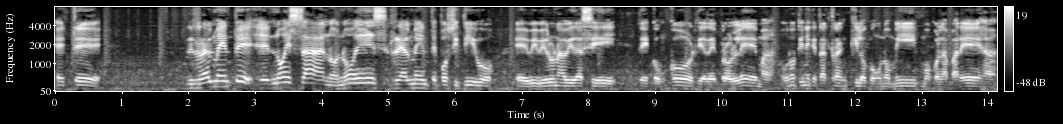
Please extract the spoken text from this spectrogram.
Este, realmente eh, no es sano, no es realmente positivo eh, vivir una vida así de concordia, de problemas. Uno tiene que estar tranquilo con uno mismo, con la pareja.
